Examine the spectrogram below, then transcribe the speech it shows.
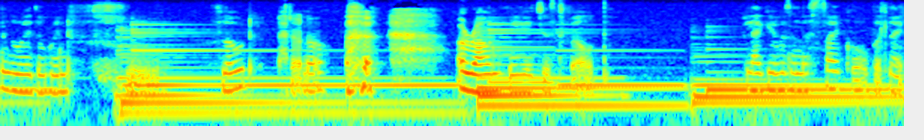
even the way the wind flew, flowed, I don't know, around me, it just felt like it was in a cycle, but like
